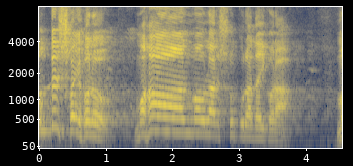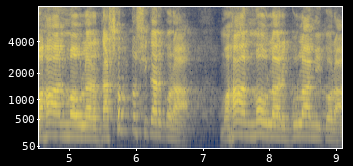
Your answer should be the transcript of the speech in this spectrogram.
উদ্দেশ্যই হলো মহান মৌলার শুকুর আদায় করা, মহান মৌলার দাসত্ব স্বীকার করা, মহান মৌলার গুলামি করা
